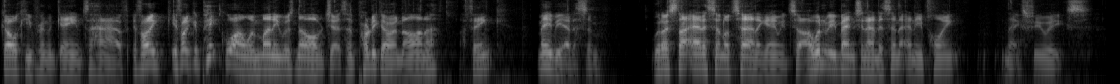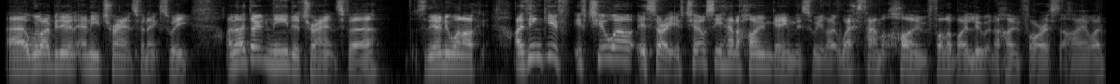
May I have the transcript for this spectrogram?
goalkeeper in the game to have. If I if I could pick one when money was no object, I'd probably go Onana. I think maybe Ederson. Would I start Ederson or Turner game week two? I wouldn't be benching Ederson at any point next few weeks. Uh, will I be doing any transfer next week? I mean, I don't need a transfer. So the only one I, I think if if Chilwell, eh, sorry, if Chelsea had a home game this week, like West Ham at home, followed by Luton at home, Forest at home, I'd,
